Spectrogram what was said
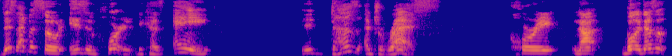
this episode is important because a, it does address Cory. Not well, it doesn't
